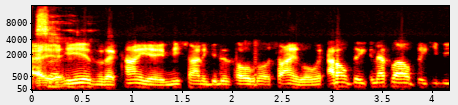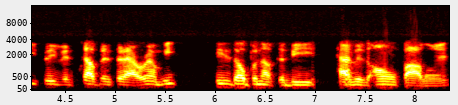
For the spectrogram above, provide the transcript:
Hey, he is with that Kanye. Me trying to get this whole little triangle. I don't think, and that's why I don't think he needs to even tap into that realm. He he's open up to be have his own following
